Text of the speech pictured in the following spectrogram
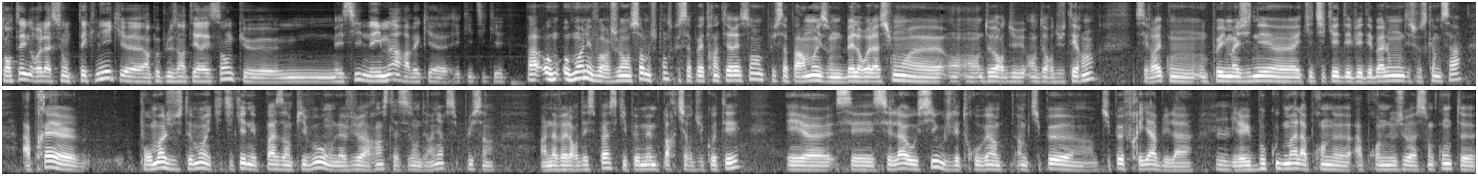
tenter une relation technique euh, un peu plus intéressante que Messi, Neymar avec euh, Ekitike Ah, au, au moins les voir jouer ensemble, je pense que ça peut être intéressant. En plus, apparemment, ils ont une belle relation euh, en, en dehors du, en dehors du terrain. C'est vrai qu'on on peut imaginer euh, Ekitike dévier des ballons, des choses comme ça. Après, euh, pour moi, justement, Ekitike n'est pas un pivot. On l'a vu à Reims la saison dernière. C'est plus un, un avaleur d'espace qui peut même partir du côté. Et euh, c'est là aussi où je l'ai trouvé un, un petit peu, un petit peu friable. Il a, Hmm. il a eu beaucoup de mal à prendre, à prendre le jeu à son compte, euh,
